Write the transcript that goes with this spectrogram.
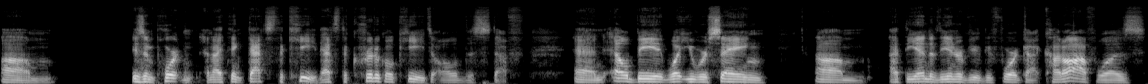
um, is important and i think that's the key that's the critical key to all of this stuff. And lb what you were saying um, at the end of the interview before it got cut off was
